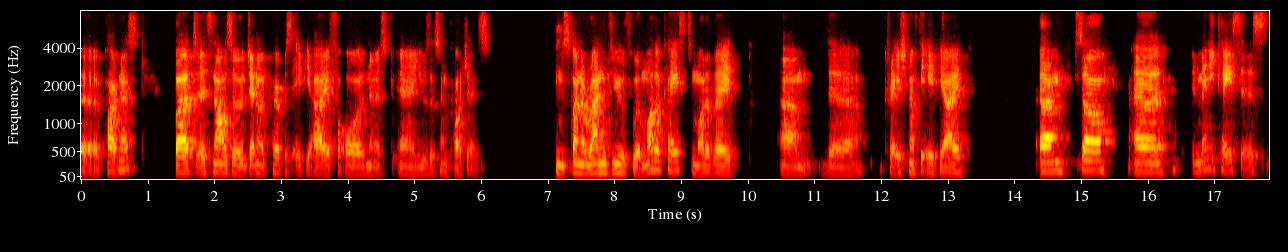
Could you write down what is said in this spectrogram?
uh, partners. But it's now also a general purpose API for all NERSC uh, users and projects. I'm just going to run through through a model case to motivate um, the creation of the API. Um, so uh, in many cases,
